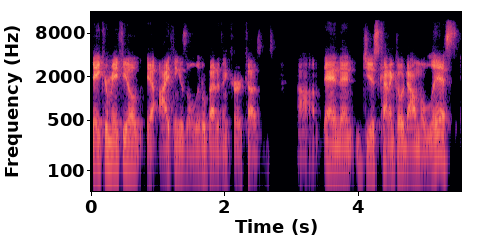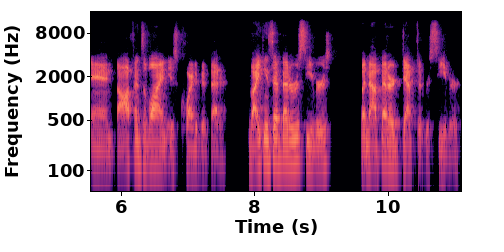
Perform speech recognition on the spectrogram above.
Baker Mayfield, yeah, I think is a little better than Kirk Cousins. Um, and then just kind of go down the list, and the offensive line is quite a bit better. Vikings have better receivers, but not better depth at receiver.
